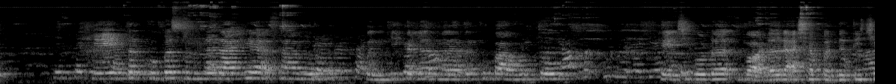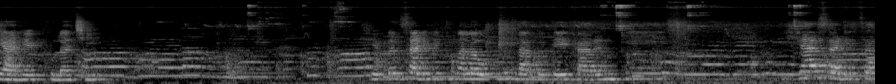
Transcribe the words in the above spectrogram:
हे तर खूपच सुंदर आहे असा पंथी कलर मला तर खूप आवडतो. ह्याची बॉर्डर बॉर्डर अशा पद्धतीची आहे फुलाची. हे पण साडी मी तुम्हाला उकळून दाखवते कारण की ह्या साडीचा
